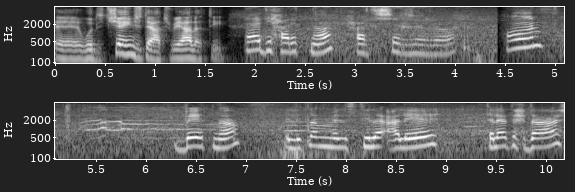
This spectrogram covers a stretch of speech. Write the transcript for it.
uh, would change that reality. هذه حارتنا حارة الشيخ جراح هون بيتنا اللي تم الاستيلاء عليه 3 11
